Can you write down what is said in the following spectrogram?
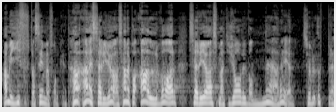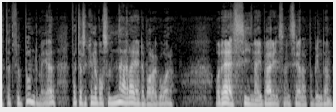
han vill gifta sig med folket. Han, han, är seriös, han är på allvar seriös med att jag vill vara nära er. Så jag vill upprätta ett förbund med er för att jag ska kunna vara så nära er det bara går. Och det är Sinai berg som vi ser här på bilden.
